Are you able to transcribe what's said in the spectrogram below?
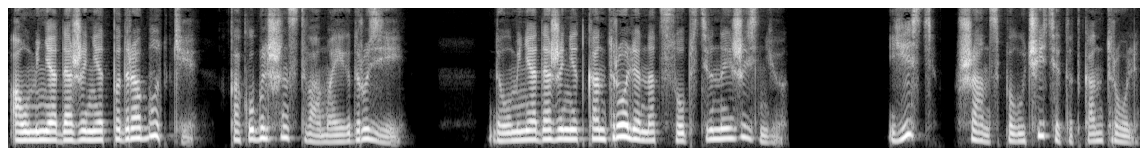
а у меня даже нет подработки, как у большинства моих друзей. Да у меня даже нет контроля над собственной жизнью. Есть шанс получить этот контроль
